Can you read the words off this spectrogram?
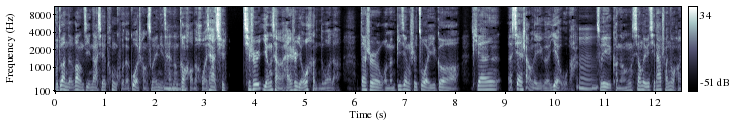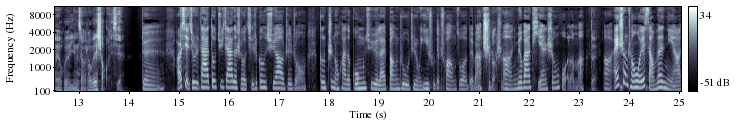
不断的忘记那些痛苦的过程，所以你才能更好的活下去。其实影响还是有很多的。但是我们毕竟是做一个偏呃线上的一个业务吧，嗯，所以可能相对于其他传统行业会影响稍微少一些。对，而且就是大家都居家的时候，其实更需要这种更智能化的工具来帮助这种艺术的创作，对吧？是的，是的。啊，你没有办法体验生活了嘛？对。啊，哎，盛成，我也想问你啊，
